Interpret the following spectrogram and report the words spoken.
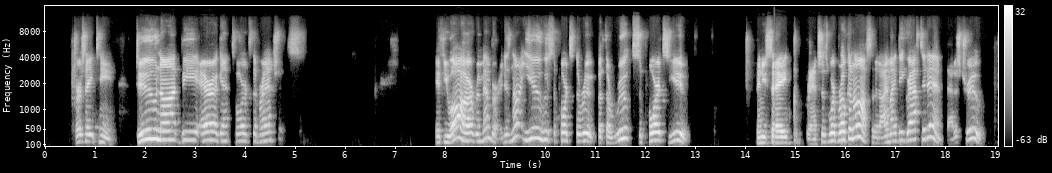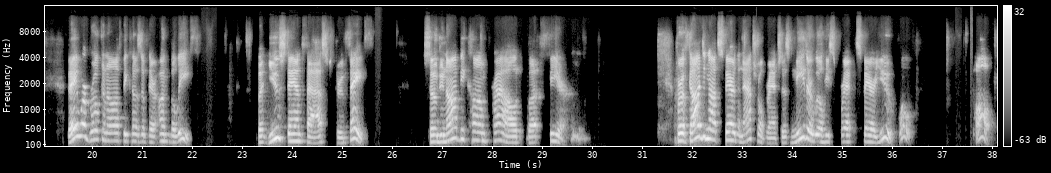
Verse 18 Do not be arrogant towards the branches. If you are, remember, it is not you who supports the root, but the root supports you. Then you say, Branches were broken off so that I might be grafted in. That is true. They were broken off because of their unbelief, but you stand fast through faith. So do not become proud, but fear. For if God did not spare the natural branches, neither will he spare you. Whoa, Paul.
